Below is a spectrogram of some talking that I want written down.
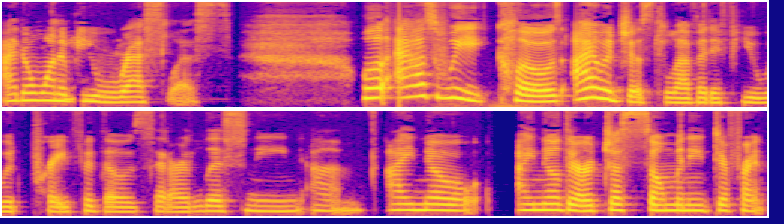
I don't want to be restless. Well, as we close, I would just love it if you would pray for those that are listening. Um, I know, I know there are just so many different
